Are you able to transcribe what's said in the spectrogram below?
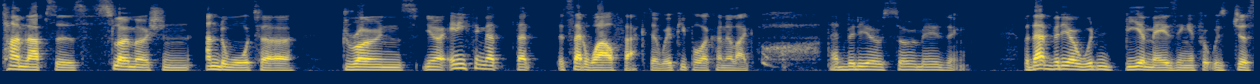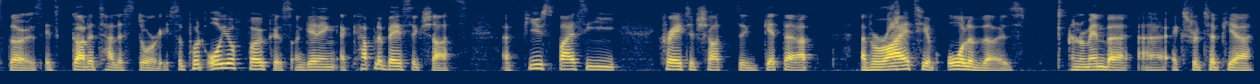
time lapses, slow motion, underwater, drones, you know, anything that, that it's that wow factor where people are kind of like, oh, that video is so amazing. But that video wouldn't be amazing if it was just those. It's got to tell a story. So put all your focus on getting a couple of basic shots, a few spicy creative shots to get that up, a variety of all of those. And remember, uh, extra tip here,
